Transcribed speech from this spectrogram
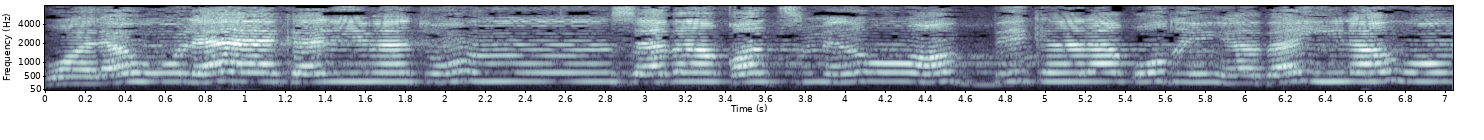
ولولا كلمة سبقت من ربك لقضي بينهم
